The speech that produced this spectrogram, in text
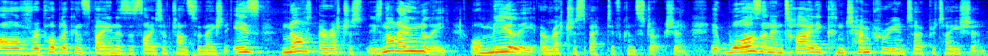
of Republican Spain as a site of transformation is not, a retros- is not only or merely a retrospective construction. It was an entirely contemporary interpretation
